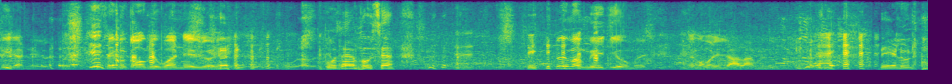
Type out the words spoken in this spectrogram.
ပေးတာနေလို့စိတ်မကောင်းပြီးဝမ်းနေပြီးတော့လေဟိုတာဘိုးစံဘိုးစံတွေ့မှမေးကြည့်အောင်မယ်အဲ့ကောင်မလေးလာလာမသိဘူးနေလို့လား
